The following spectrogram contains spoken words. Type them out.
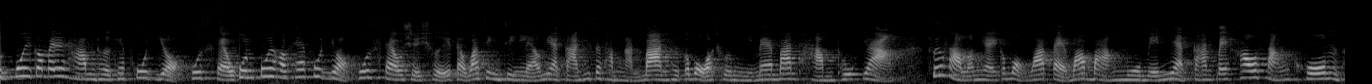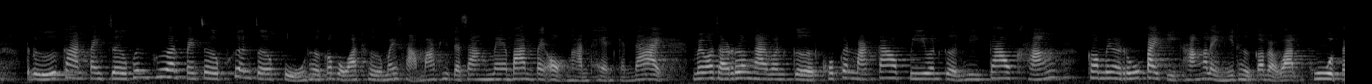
คุณปุ้ยก็ไม่ได้ทำเธอแค่พูดหยอกพูดแซวคุณปุ้ยเขาแค่พูดหยอกพูดแซวเฉยๆ แต่ว่าจริง ๆ แล้วเนี่ยการที่จะทำงานบ้าน เธอก็บอกว่าเธอมีแม่บ้านทำทุกอย่าง ซึ่งสาวลำไยก็บอกว่าแต่ว่าบางโมเมนต์เนี่ยการไปเข้าสังคม หรือการไปเจอเพื่อนๆ ไปเจอเพื่อนเจอฝูง เธอก็บอกว่าเธอไม่สามารถที่จะจ้างแม่บ้านไปออกงานแทนกันได้ ไม่ว่าจะเรื่องงานวันเกิดคบกันมา 9 ปี วันเกิดมี 9 ครั้งก็ไม่รู้ไปกี่ครั้งอะไรอย่างนี้เธอก็แบบว่าพูดไป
